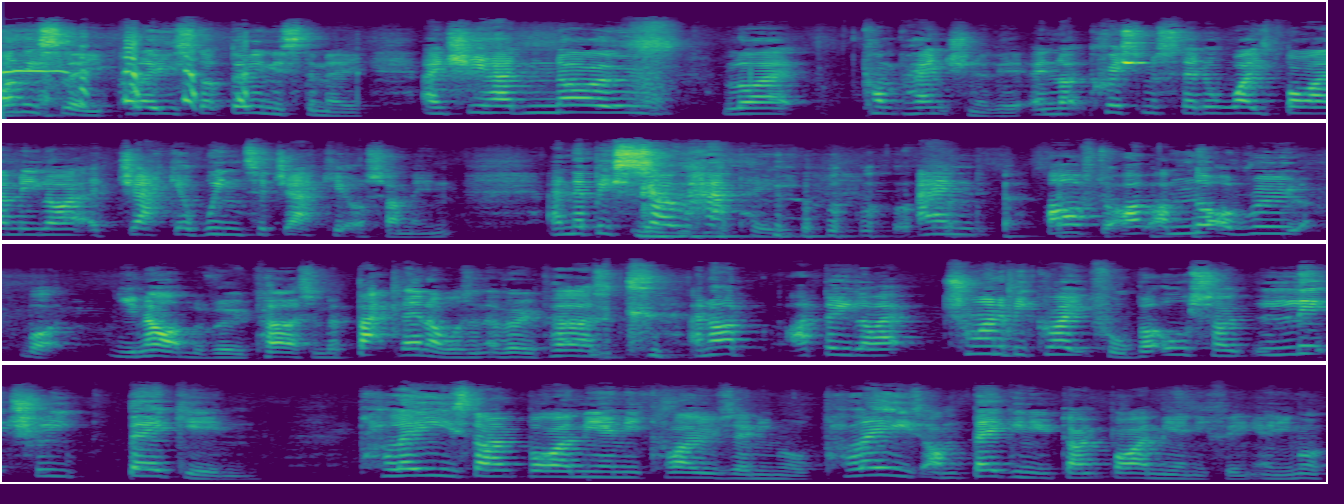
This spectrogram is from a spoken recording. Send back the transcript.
honestly, please stop doing this to me. And she had no like comprehension of it. And like Christmas, they'd always buy me like a jacket, a winter jacket or something, and they'd be so happy. and after, I, I'm not a rude, what you know, I'm a rude person, but back then I wasn't a rude person. And I'd I'd be like trying to be grateful, but also literally begging. Please don't buy me any clothes anymore. Please, I'm begging you, don't buy me anything anymore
